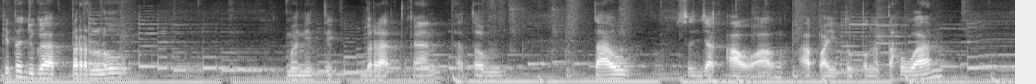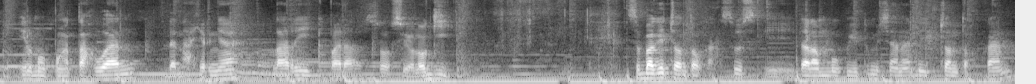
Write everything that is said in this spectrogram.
kita juga perlu menitik beratkan atau tahu sejak awal apa itu pengetahuan ilmu pengetahuan dan akhirnya lari kepada sosiologi sebagai contoh kasus di dalam buku itu misalnya dicontohkan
